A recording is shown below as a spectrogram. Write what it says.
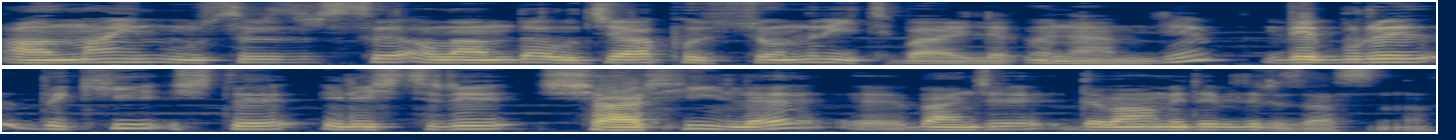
Almanya'nın uluslararası alanda alacağı pozisyonlar itibariyle önemli. Ve buradaki işte eleştiri şerhiyle e, bence devam edebiliriz aslında.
